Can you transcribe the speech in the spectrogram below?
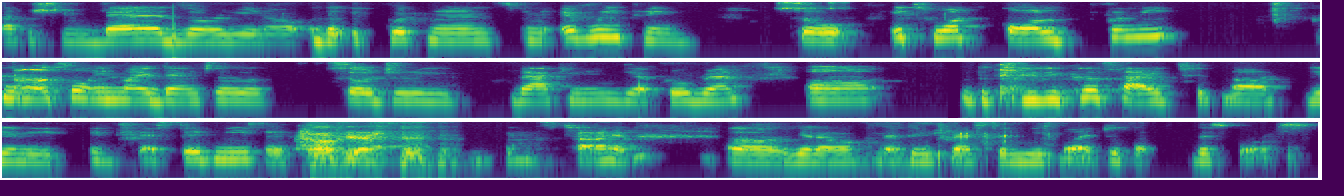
sufficient beds or you know the equipments and everything. So it's what called for me and also in my dental surgery back in india program uh, the clinical side did not really interested me so okay. style, uh, you know that interested me so i took this course.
